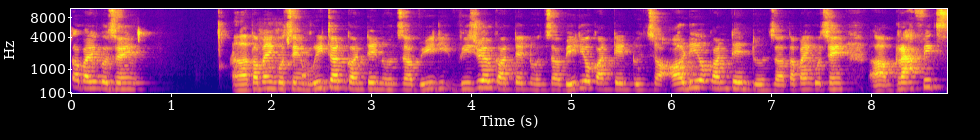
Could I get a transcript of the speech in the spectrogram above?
तपाईँको चाहिँ तपाईँको चाहिँ रिटर्न कन्टेन्ट हुन्छ भिडि भिजुअल कन्टेन्ट हुन्छ भिडियो कन्टेन्ट हुन्छ अडियो कन्टेन्ट हुन्छ तपाईँको चाहिँ ग्राफिक्स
